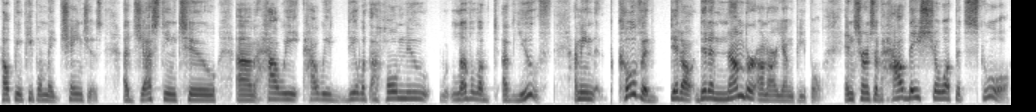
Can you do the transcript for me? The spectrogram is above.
helping people make changes adjusting to um, how we how we deal with a whole new level of, of youth. I mean, COVID did a did a number on our young people in terms of how they show up at school,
